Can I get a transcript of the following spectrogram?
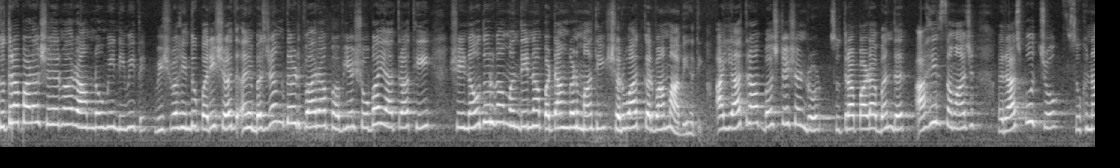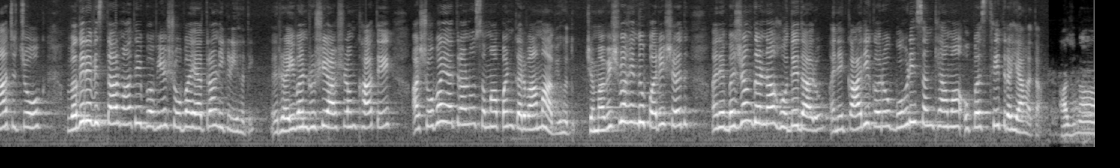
સુત્રાપાડા શહેરમાં રામનવમી નિમિત્તે વિશ્વ હિન્દુ પરિષદ અને બજરંગ દળ દ્વારા ભવ્ય શોભાયાત્રાથી શ્રી નવદુર્ગા મંદિરના પટાંગણમાંથી શરૂઆત કરવામાં આવી હતી. આ યાત્રા બસ સ્ટેશન રોડ, સુત્રાપાડા બંદર, આહિર સમાજ, રાજપૂત ચોક, સુખનાથ ચોક વગેરે વિસ્તારમાંથી ભવ્ય શોભાયાત્રા નીકળી હતી. રૈવન ઋષિ આશ્રમ ખાતે આ શોભાયાત્રાનું સમાપન કરવામાં આવ્યું હતું, જેમાં વિશ્વ હિન્દુ પરિષદ અને બજરંગ દળના હોદ્દેદારો અને કાર્યકરો બહોળી સંખ્યામાં ઉપસ્થિત રહ્યા હતા. આજના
